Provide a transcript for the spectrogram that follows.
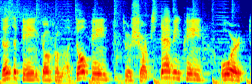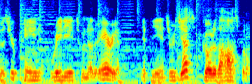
does the pain go from a dull pain to a sharp stabbing pain or does your pain radiate to another area? If the answer is yes, go to the hospital.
